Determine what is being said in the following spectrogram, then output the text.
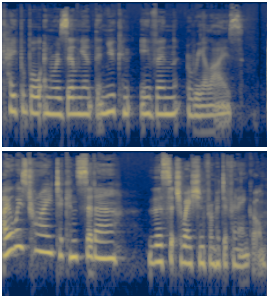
capable, and resilient than you can even realize. I always try to consider the situation from a different angle.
